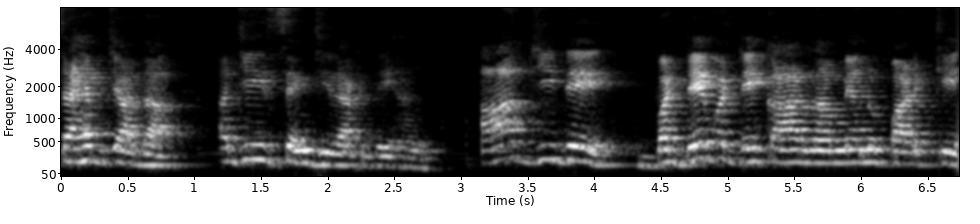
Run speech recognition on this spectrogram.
ਸਾਹਿਬਜ਼ਾਦਾ ਅਜੀਤ ਸਿੰਘ ਜੀ ਰੱਖਦੇ ਹਨ। ਆਪ ਜੀ ਦੇ ਵੱਡੇ ਵੱਡੇ ਕਾਰਨਾਮਿਆਂ ਨੂੰ ਪੜ੍ਹ ਕੇ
